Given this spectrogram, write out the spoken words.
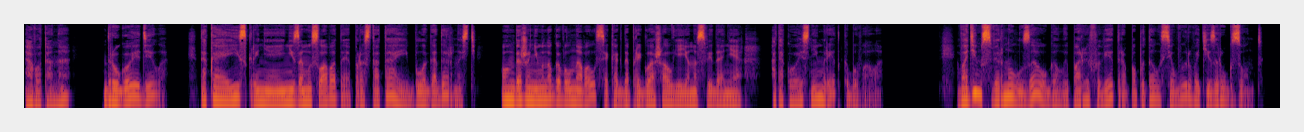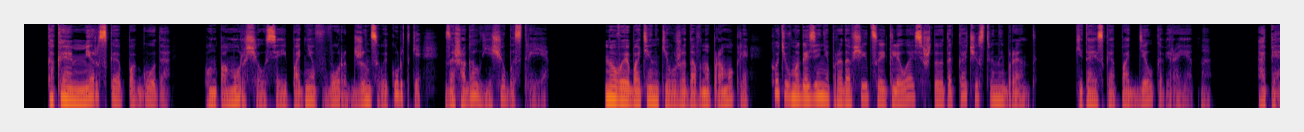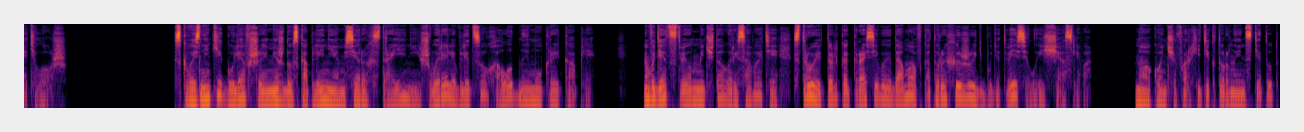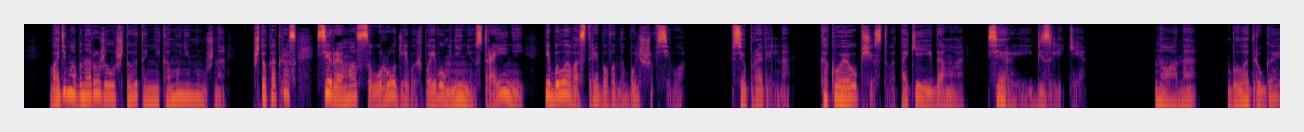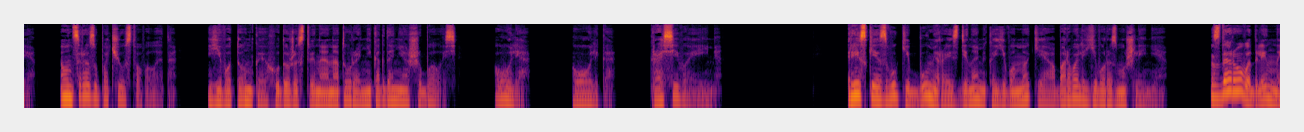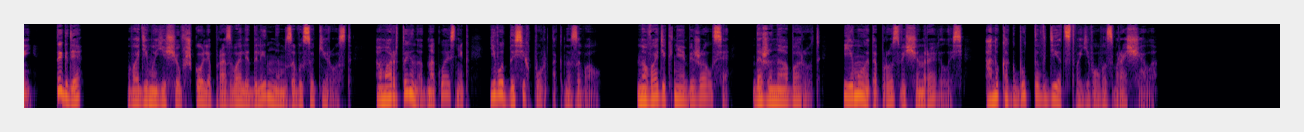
А вот она — другое дело. Такая искренняя и незамысловатая простота и благодарность. Он даже немного волновался, когда приглашал ее на свидание, а такое с ним редко бывало. Вадим свернул за угол, и порыв ветра попытался вырвать из рук зонт. Какая мерзкая погода! Он поморщился и, подняв ворот джинсовой куртки, зашагал еще быстрее. Новые ботинки уже давно промокли, хоть в магазине продавщица и клялась, что это качественный бренд. Китайская подделка, вероятно. Опять ложь. Сквозняки, гулявшие между скоплением серых строений, швыряли в лицо холодные мокрые капли. В детстве он мечтал рисовать и строить только красивые дома, в которых и жить будет весело и счастливо. Но, окончив архитектурный институт, Вадим обнаружил, что это никому не нужно, что как раз серая масса уродливых, по его мнению, строений и была востребована больше всего. Все правильно. Какое общество, такие и дома, серые и безликие. Но она была другая. Он сразу почувствовал это. Его тонкая художественная натура никогда не ошибалась. Оля, Ольга. Красивое имя. Резкие звуки бумера из динамика его Nokia оборвали его размышления. «Здорово, Длинный! Ты где?» Вадима еще в школе прозвали Длинным за высокий рост, а Мартын, одноклассник, его до сих пор так называл. Но Вадик не обижался, даже наоборот. Ему это прозвище нравилось, оно как будто в детство его возвращало.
